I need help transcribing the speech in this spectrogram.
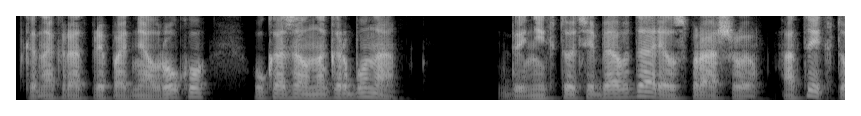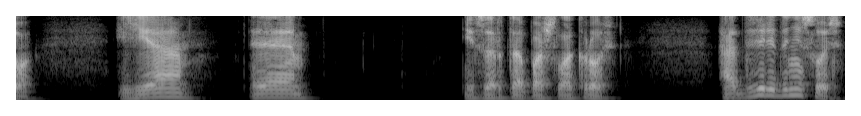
Конократ приподнял руку, указал на горбуна. «Да никто тебя вдарил, спрашиваю. А ты кто?» «Я... э...» Изо рта пошла кровь. От двери донеслось.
